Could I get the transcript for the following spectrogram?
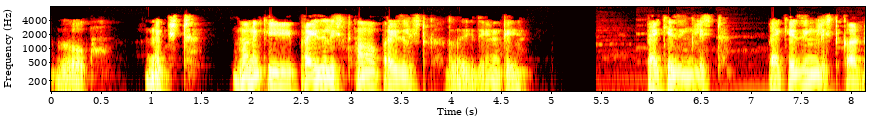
సో నెక్స్ట్ మనకి ప్రైజ్ లిస్ట్ ప్రైజ్ లిస్ట్ కాదు ఇదేంటి? Packaging list packaging list card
